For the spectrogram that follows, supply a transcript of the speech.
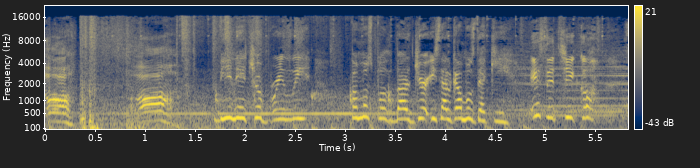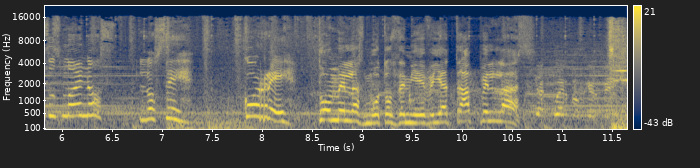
¡Oh! ¡Oh! Bien hecho, Brinley. Vamos por Badger y salgamos de aquí. Ese chico, sus manos. Lo sé. ¡Corre! Tomen las motos de nieve y atrápenlas. De acuerdo, jefe.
